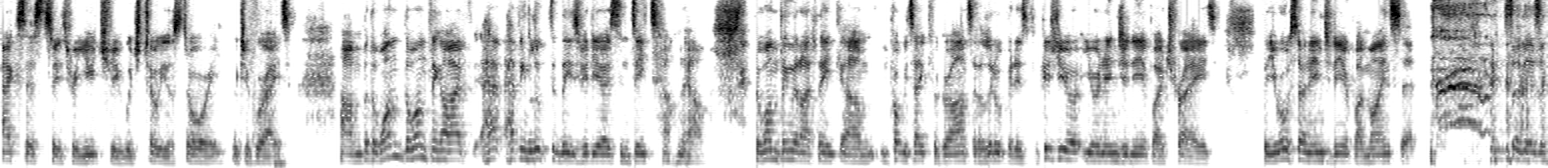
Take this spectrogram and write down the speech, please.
access to through YouTube, which tell your story, which are great. Um, but the one, the one thing I've ha- having looked at these videos in detail now, the one thing that I think um, you probably take for granted a little bit is because you're you're an engineer by trade, but you're also an engineer by mindset. so there's a,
